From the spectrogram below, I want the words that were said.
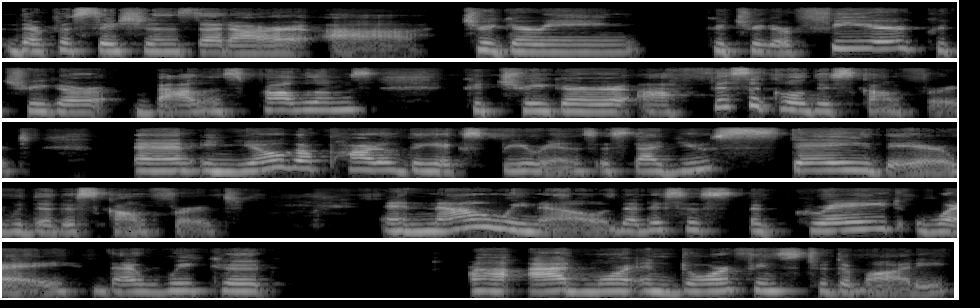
They're positions that are uh, triggering, could trigger fear, could trigger balance problems, could trigger uh, physical discomfort. And in yoga, part of the experience is that you stay there with the discomfort. And now we know that this is a great way that we could uh, add more endorphins to the body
